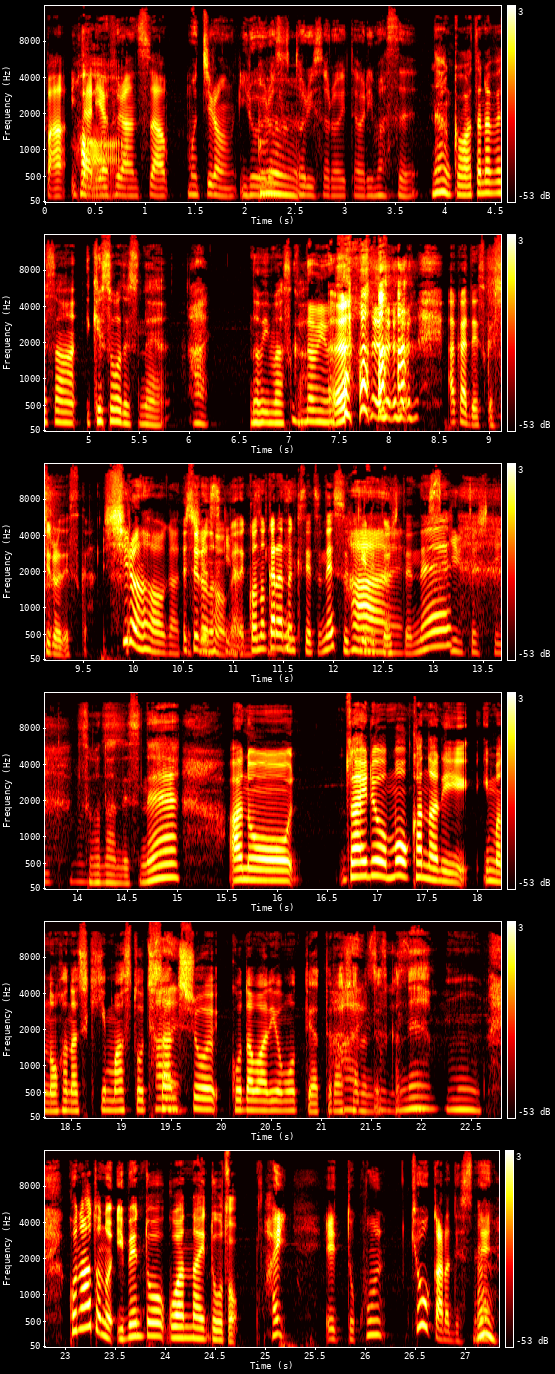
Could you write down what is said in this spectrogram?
パイタリアはあフランスはもちろんいろいろうん取り揃えております、なんか渡辺さんいけそうですね。はい。飲みますか？飲みます。赤ですか？白ですか？白の方が私白の方がね。このからの季節ねすっきりとしてね、すっきりとしていそうなんですね。あの材料もかなり今のお話聞きますと地産地消こだわりを持ってやってらっしゃるんですかね。はいそううん、この後のイベントをご案内どうぞ。はい、えっとこん今日からですね、うん。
